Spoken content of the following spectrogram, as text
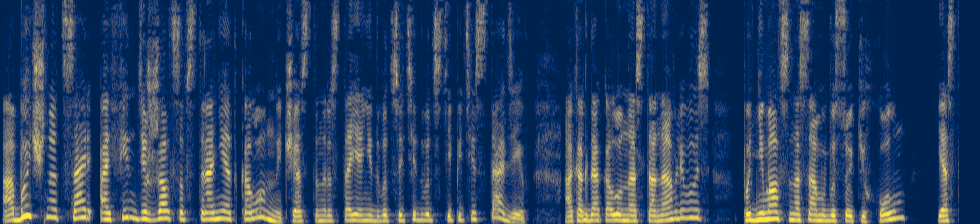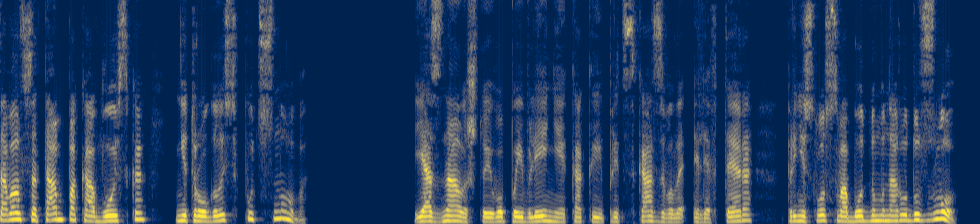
Обычно царь Афин держался в стороне от колонны, часто на расстоянии 20-25 стадиев, а когда колонна останавливалась, поднимался на самый высокий холм и оставался там, пока войско не трогалось в путь снова. Я знала, что его появление, как и предсказывала Элефтера, принесло свободному народу зло.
